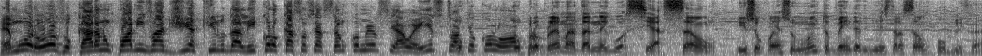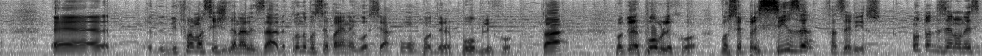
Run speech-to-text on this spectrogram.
é moroso, o cara não pode invadir aquilo dali e colocar associação comercial. É isso o, que eu coloco. O problema da negociação, isso eu conheço muito bem da administração pública. É, de forma assim generalizada, quando você vai negociar com o poder público, tá? Poder público, você precisa fazer isso. Não estou dizendo nesse.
